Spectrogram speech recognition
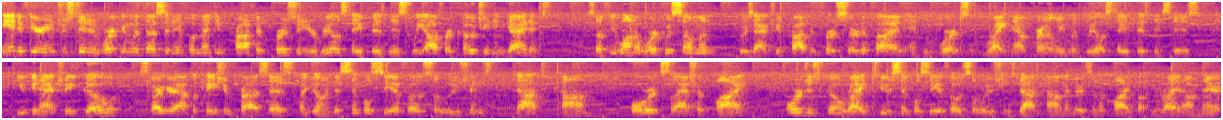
And if you're interested in working with us and implementing Profit First in your real estate business, we offer coaching and guidance. So if you want to work with someone who is actually Profit First certified and who works right now currently with real estate businesses, you can actually go start your application process by going to simplecfosolutions.com forward slash apply, or just go right to simplecfosolutions.com and there's an apply button right on there.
